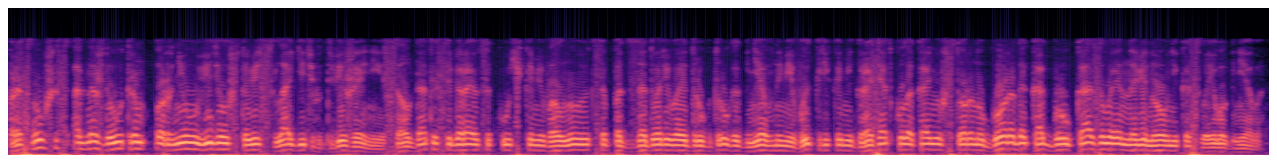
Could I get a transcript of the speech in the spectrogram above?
Проснувшись однажды утром, Орню увидел, что весь лагерь в движении. Солдаты собираются кучками, волнуются, подзадоривая друг друга гневными выкриками, грозят кулаками в сторону города, как бы указывая на виновника своего гнева.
